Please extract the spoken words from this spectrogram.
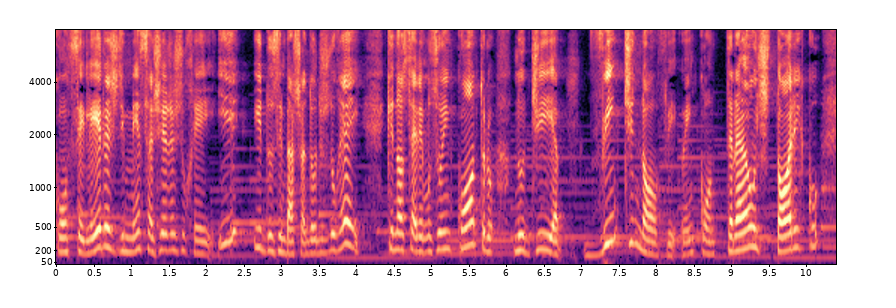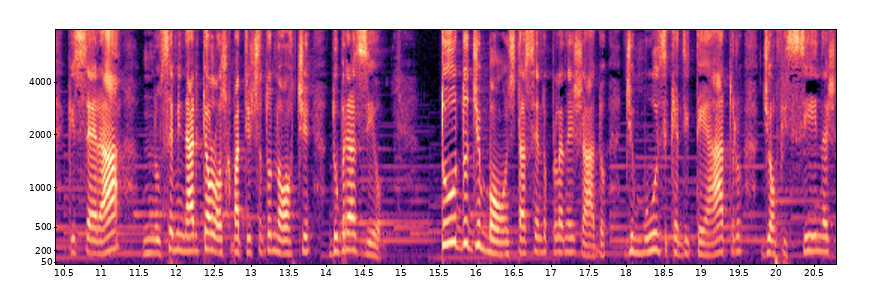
conselheiras de mensageiras do rei e, e dos embaixadores do rei, que nós teremos um encontro no dia 29, o um encontrão histórico que será no Seminário Teológico Batista do Norte do Brasil. Tudo de bom está sendo planejado, de música, de teatro, de oficinas,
